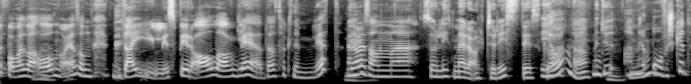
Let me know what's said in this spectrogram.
det for meg. Bare, å, nå er jeg en sånn deilig spiral av glede og takknemlighet. Det var sånn... eh, Så litt mer altruistisk ja, da. men du har mer overskudd.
